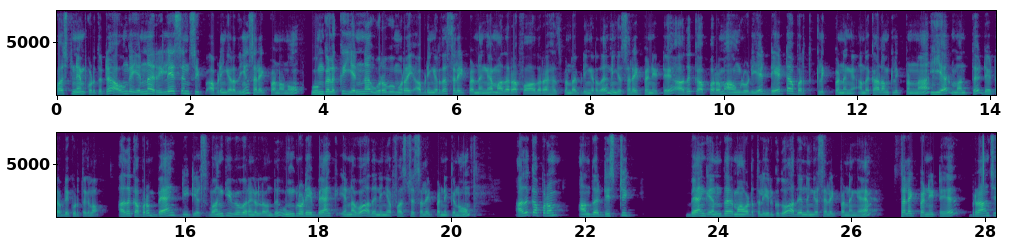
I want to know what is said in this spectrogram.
ஃபர்ஸ்ட் நேம் கொடுத்துட்டு அவங்க என்ன ரிலேஷன்ஷிப் அப்படிங்கிறதையும் செலக்ட் பண்ணணும். உங்களுக்கு என்ன உறவு முறை அப்படிங்கிறத செலக்ட் பண்ணுங்கள் மதரா ஃபாதரா ஹஸ்பண்டா அப்படிங்கிறத நீங்கள் செலக்ட் பண்ணிவிட்டு அதுக்கப்புறம் அவங்களுடைய டேட் ஆஃப் பர்த் கிளிக் பண்ணுங்க. அந்த காலம் கிளிக் பண்ணால் இயர் மந்த்து டேட் அப்படியே கொடுத்துக்கலாம். அதுக்கப்புறம் பேங்க் டீட்டெயில்ஸ் வங்கி விவரங்களில் வந்து உங்களுடைய பேங்க் என்னவோ அதை நீங்கள் ஃபஸ்ட்டு செலக்ட் பண்ணிக்கணும். அதுக்கப்புறம் அந்த டிஸ்ட்ரிக்ட் பேங்க் எந்த மாவட்டத்தில் இருக்குதோ அதை நீங்கள் செலக்ட் பண்ணுங்கள் செலக்ட் பண்ணிவிட்டு பிரான்ச்சு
